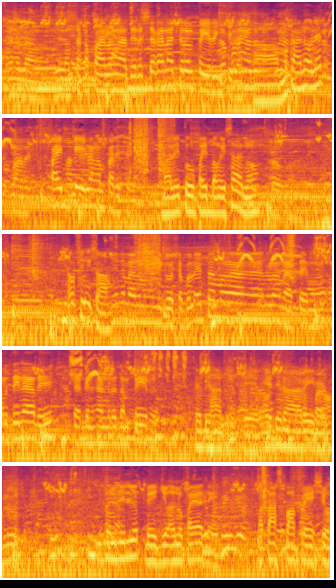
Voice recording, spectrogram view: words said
ano lang. Yung sa kapalang natin at saka natural pairing sila. Ah, magkano ulit? 5K lang ang nila. Bali 2.5 ang isa, no? Oo. Tapos yung isa, Yan naman mga negotiable. Ito mga ano lang natin, mga ordinary, 700 ang pair. 700 pair. Ordinary, no? blue. Itong dilute, medyo ano pa yan, eh. Mataas pa presyo.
